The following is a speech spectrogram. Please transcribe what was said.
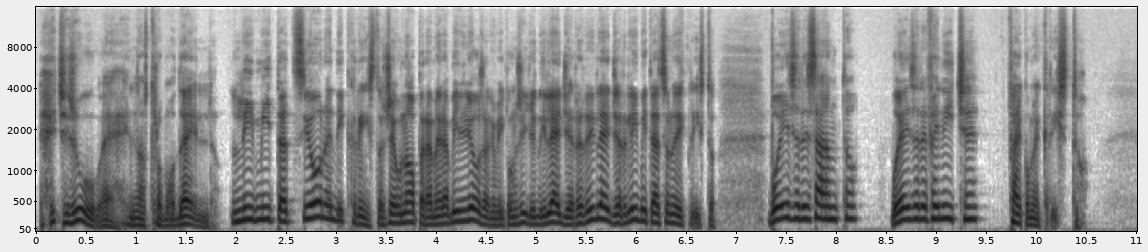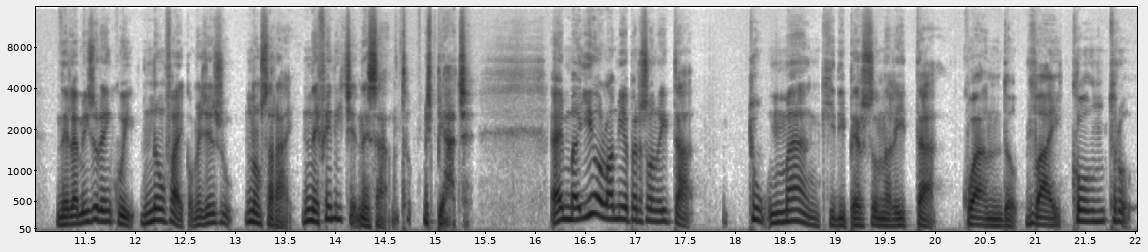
E Gesù è il nostro modello, l'imitazione di Cristo. C'è un'opera meravigliosa che vi consiglio di leggere e rileggere, l'imitazione di Cristo. Vuoi essere santo? Vuoi essere felice? Fai come Cristo. Nella misura in cui non fai come Gesù, non sarai né felice né santo. Mi spiace. Eh, ma io ho la mia personalità. Tu manchi di personalità quando vai contro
